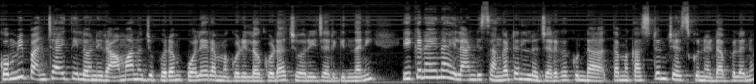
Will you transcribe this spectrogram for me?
కొమ్మి పంచాయతీలోని రామానుజపురం పోలేరమ్మ గుడిలో కూడా చోరీ జరిగిందని ఇకనైనా ఇలాంటి సంఘటనలు జరగకుండా తమ కష్టం చేసుకున్న డబ్బులను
